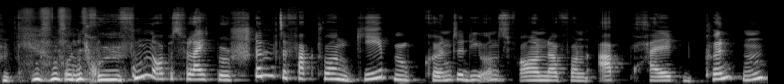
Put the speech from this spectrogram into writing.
und prüfen, ob es vielleicht bestimmte Faktoren geben könnte, die uns Frauen davon abhalten könnten,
